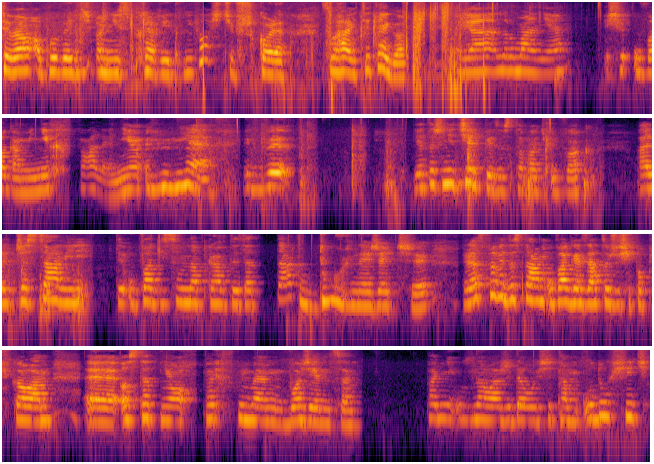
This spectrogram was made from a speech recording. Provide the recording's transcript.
Chcę wam opowiedzieć o niesprawiedliwości w szkole. Słuchajcie tego. Ja normalnie się uwagami nie chwalę. Nie, nie. Jakby ja też nie cierpię dostawać uwag, ale czasami te uwagi są naprawdę za tak durne rzeczy. Raz prawie dostałam uwagę za to, że się popsikałam e, ostatnio perfumem w łazience. Pani uznała, że dało się tam udusić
